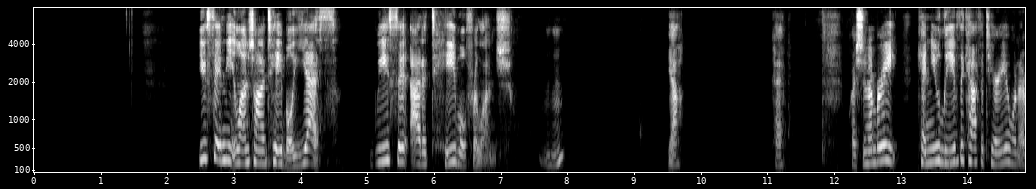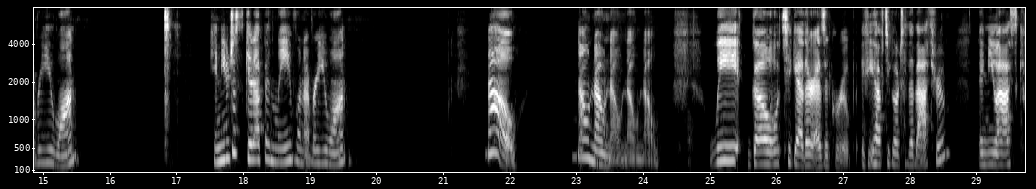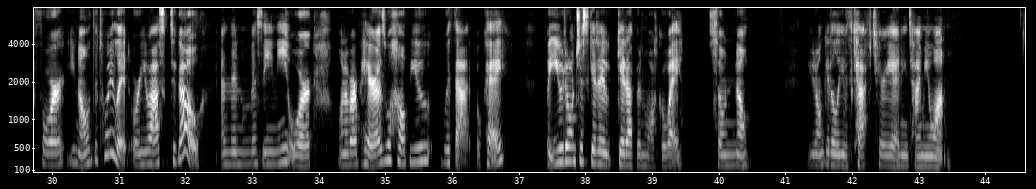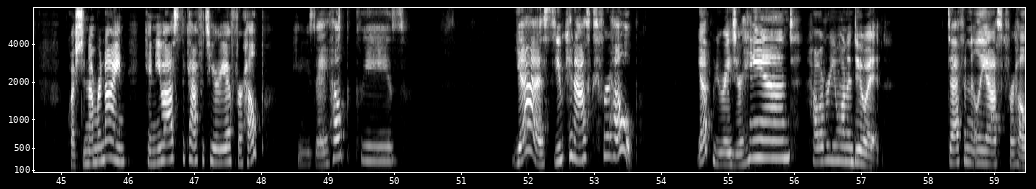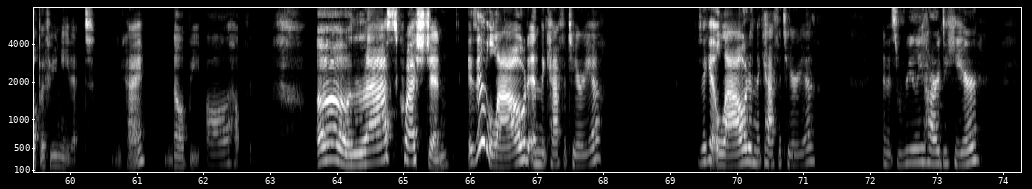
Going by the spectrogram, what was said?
You sit and eat lunch on a table. Yes, we sit at a table for lunch. Mm -hmm. Yeah. Okay. Question number eight. Can you leave the cafeteria whenever you want? Can you just get up and leave whenever you want? No. No, no, no, no, no. We go together as a group. If you have to go to the bathroom, then you ask for, you know, the toilet or you ask to go. And then Miss Amy or one of our paras will help you with that, okay? But you don't just get to get up and walk away. So no, you don't get to leave the cafeteria anytime you want. Question number nine, can you ask the cafeteria for help? Can you say, help, please? Yes, you can ask for help. Yep, you raise your hand, however you want to do it. Definitely ask for help if you need it, okay? They'll be all help for you. Oh, last question. Is it loud in the cafeteria? Does it get loud in the cafeteria? And it's really hard to hear?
